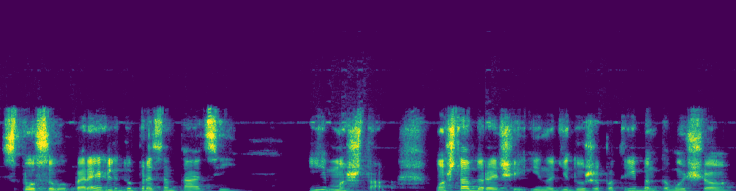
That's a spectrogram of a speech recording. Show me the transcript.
Способи перегляду презентацій і масштаб. Масштаб, до речі, іноді дуже потрібен, тому що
